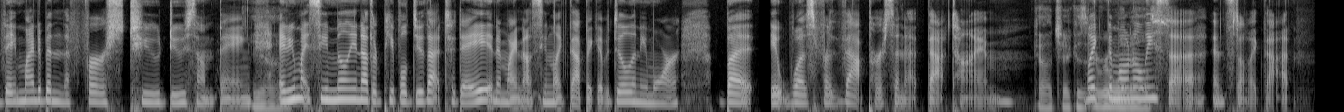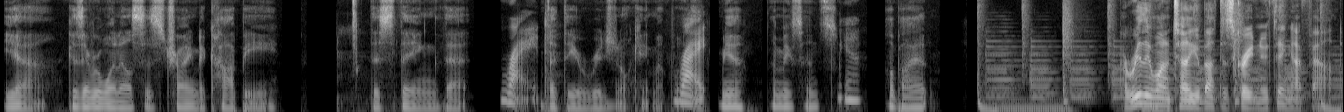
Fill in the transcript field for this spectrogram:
they might have been the first to do something Yeah. and you might see a million other people do that today and it might not seem like that big of a deal anymore but it was for that person at that time gotcha. Because like the mona lisa and stuff like that Yeah, because everyone else is trying to copy this thing that right that the original came up. with. right Yeah, that makes sense. Yeah. I'll buy it. I really want to tell you about this great new thing I found.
